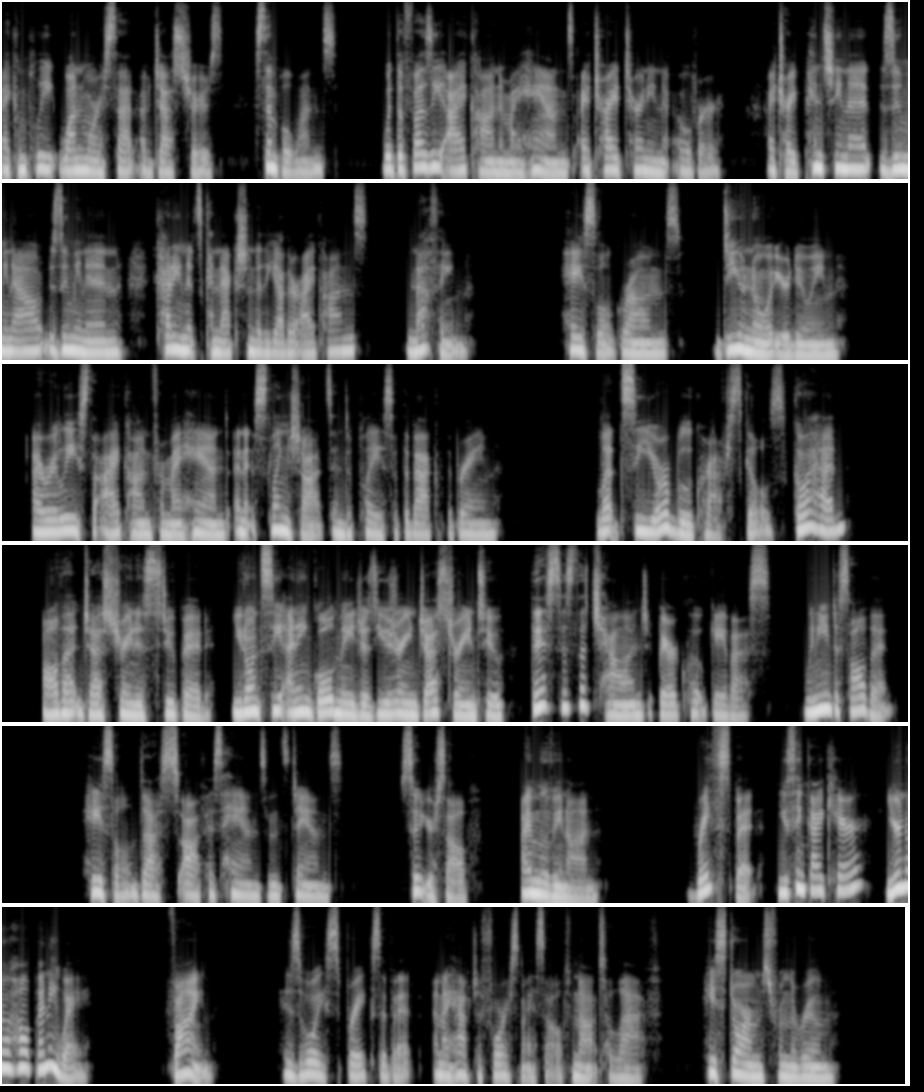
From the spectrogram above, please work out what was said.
I complete one more set of gestures, simple ones, with the fuzzy icon in my hands, I try turning it over. I try pinching it, zooming out, zooming in, cutting its connection to the other icons. Nothing. Hazel groans. Do you know what you're doing? I release the icon from my hand and it slingshots into place at the back of the brain. Let's see your bluecraft skills. Go ahead. All that gesturing is stupid. You don't see any gold mages using gesturing to, this is the challenge Bearcloak gave us. We need to solve it. Hazel dusts off his hands and stands. Suit yourself. I'm moving on. Wraithspit, you think I care? You're no help anyway. Fine. His voice breaks a bit, and I have to force myself not to laugh. He storms from the room.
